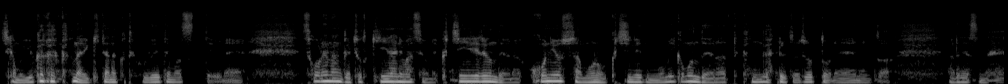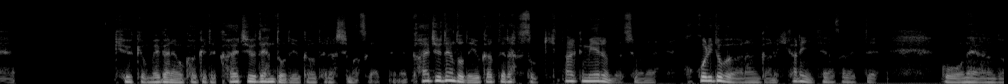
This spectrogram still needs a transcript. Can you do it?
しかも床がかなり汚くて震えてますっていうね、それなんかちょっと気になりますよね。口に入れるんだよな。ここに落ちたものを口に入れて飲み込むんだよなって考えると、ちょっとね、なんか、あれですね。急遽メガネをかけて懐中電灯で床を照らしますがってね、懐中電灯で床を照らすと汚く見えるんですよね。埃とかがなんかあの光に照らされて、こうね、なんか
